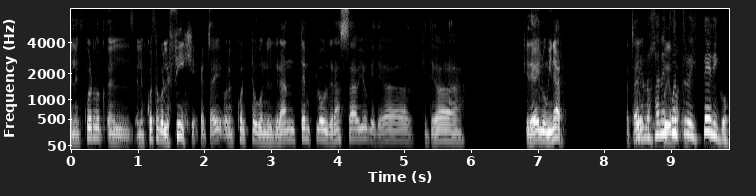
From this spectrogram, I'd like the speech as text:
el encuentro, el, el, encuentro con la esfinge, ¿cachai? O el encuentro con el gran templo, el gran sabio que te va, que te va, que te va a iluminar. ¿cachai? Pero no son encuentros histéricos.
